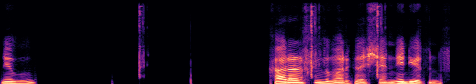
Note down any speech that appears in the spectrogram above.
Ne bu? Kararsızım arkadaşlar. Ne diyorsunuz?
